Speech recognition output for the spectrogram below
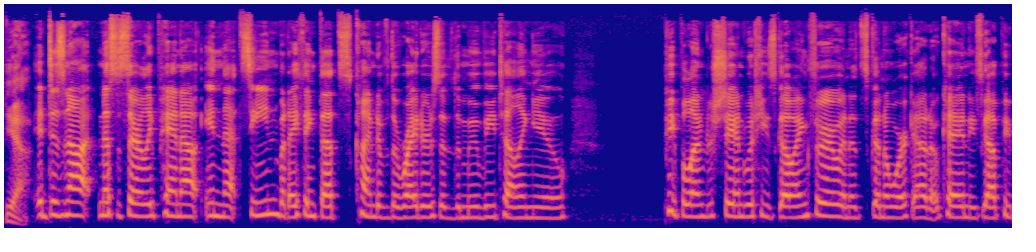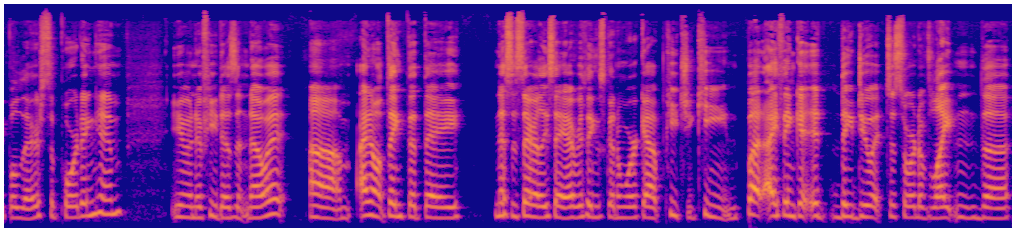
Yeah. it does not necessarily pan out in that scene, but I think that's kind of the writers of the movie telling you people understand what he's going through and it's going to work out okay and he's got people there supporting him even if he doesn't know it. Um, I don't think that they necessarily say everything's going to work out peachy keen, but I think it, it they do it to sort of lighten the the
